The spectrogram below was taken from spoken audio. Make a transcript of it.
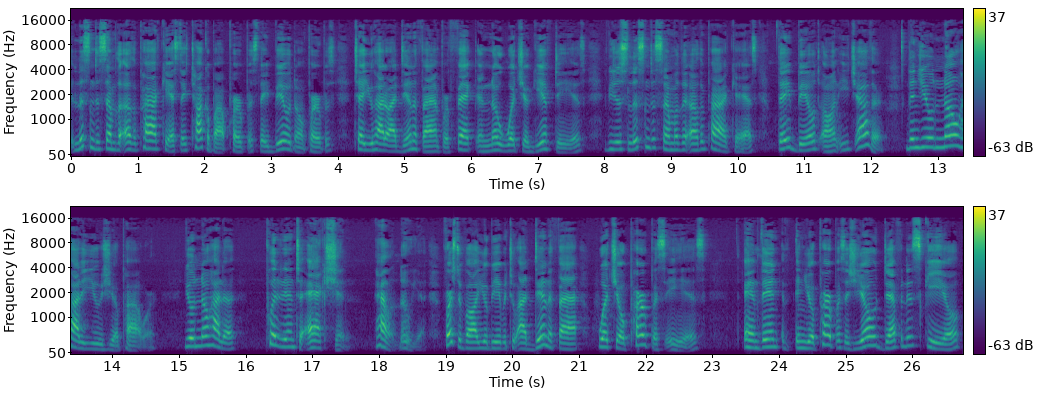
listen to some of the other podcasts, they talk about purpose, they build on purpose, tell you how to identify and perfect and know what your gift is. If you just listen to some of the other podcasts, they build on each other. Then you'll know how to use your power. You'll know how to put it into action. Hallelujah. First of all, you'll be able to identify what your purpose is. And then in your purpose is your definite skill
